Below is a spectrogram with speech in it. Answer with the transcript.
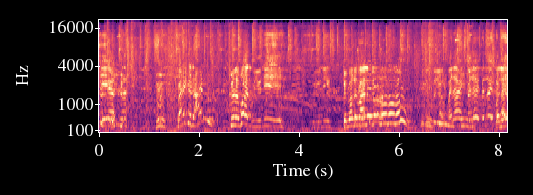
เฮียแบงค์อยู่ไหนขึ้นเลยเพื่อนกูอยู่นี่กูอยู่นี่ขึ้นมาขึ้นมาเร็วเร็วเร็วเร็วเร็วกูอยู่ไปเลยไปเลยไปเลยไปเลย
